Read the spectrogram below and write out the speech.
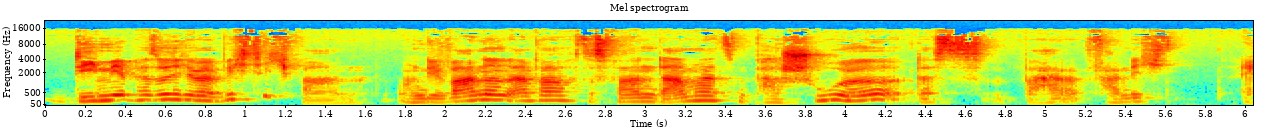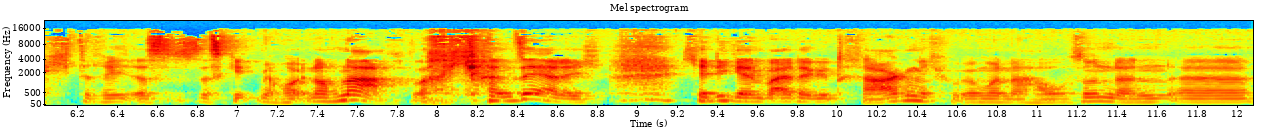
Die mir persönlich aber wichtig waren. Und die waren dann einfach, das waren damals ein paar Schuhe, das war, fand ich echt, das, das geht mir heute noch nach, sag ich ganz ehrlich. Ich hätte die gern weiter getragen, ich komme irgendwann nach Hause und dann, äh,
